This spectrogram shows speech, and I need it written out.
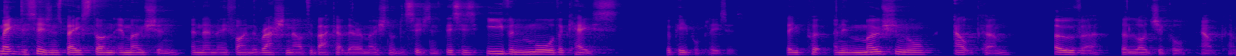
make decisions based on emotion and then they find the rationale to back up their emotional decisions. This is even more the case for people pleasers. They put an emotional outcome over the logical outcome.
